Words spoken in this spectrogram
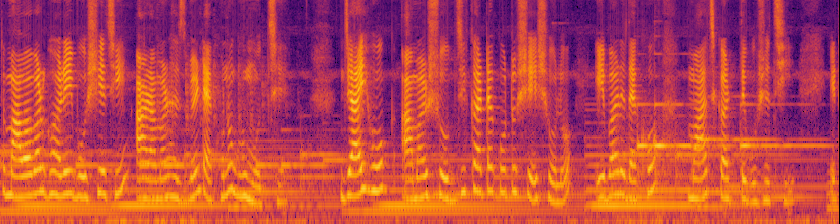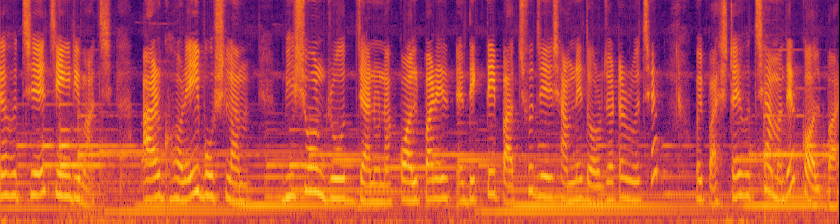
তো মা বাবার ঘরেই বসিয়েছি আর আমার হাজব্যান্ড এখনও ঘুমোচ্ছে। যাই হোক, আমার সবজি কাটা কোটো শেষ হলো। এবারে দেখো মাছ কাটতে বসেছি। এটা হচ্ছে চিংড়ি মাছ। আর ঘরেই বসলাম। ভীষণ রোদ জানো না কলপারে দেখতেই পাচ্ছ যে সামনে দরজাটা রয়েছে, ওই পাশটাই হচ্ছে আমাদের কলপার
